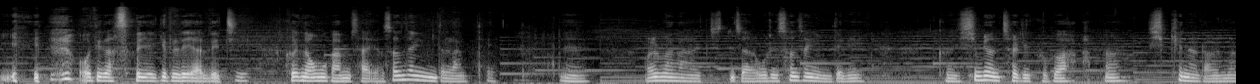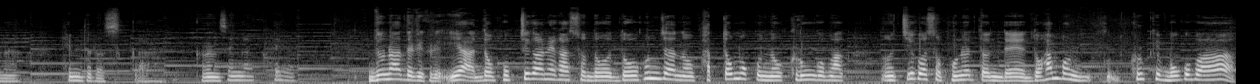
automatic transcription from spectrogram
어디 가서 얘기를 해야 되지. 그거 너무 감사해요. 선생님들한테. 네. 얼마나 진짜 우리 선생님들이 그 심연철이 그거 어? 시키느라 얼마나 힘들었을까. 그런 생각해요. 누나들이 그래. 야, 너 복지관에 가서 너, 너 혼자 너밥 떠먹고 너 그런 거 막 찍어서 보냈던데 너 한번 그- 그렇게 먹어봐.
